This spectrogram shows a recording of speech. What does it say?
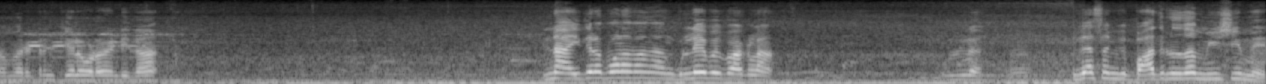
நம்ம ரிட்டர்ன் கீழே விட வேண்டியதான் என்ன இதில் போனால் வாங்க அங்குள்ளே போய் பார்க்கலாம். உள்ள. இதான் சாமி பார்த்துட்டு தான் மியூசியமு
